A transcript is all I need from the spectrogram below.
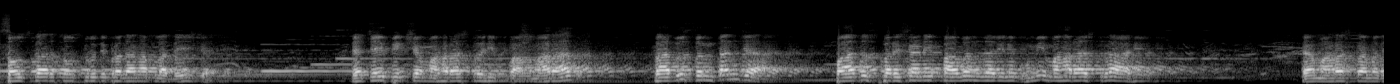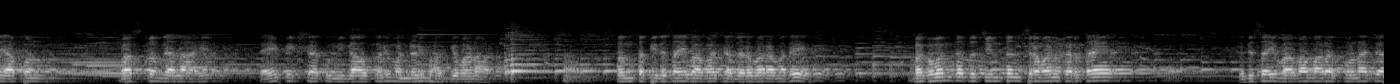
संस्कार संस्कृती प्रधान आपला देश आहे. त्याच्याही पेक्षा महाराष्ट्र ही पा- महाराज साधू संतांच्या पादस्पर्शाने पावन झालेली भूमी महाराष्ट्र आहे. त्या महाराष्ट्रामध्ये आपण वास्तव्याला आहे. त्याहीपेक्षा तुम्ही गावकरी मंडळी भाग्यवान आहात. संत पिरसाई बाबाच्या दरबारामध्ये भगवंताचं चिंतन श्रवण करताय. पिरसाई बाबा महाराज कोणाच्या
